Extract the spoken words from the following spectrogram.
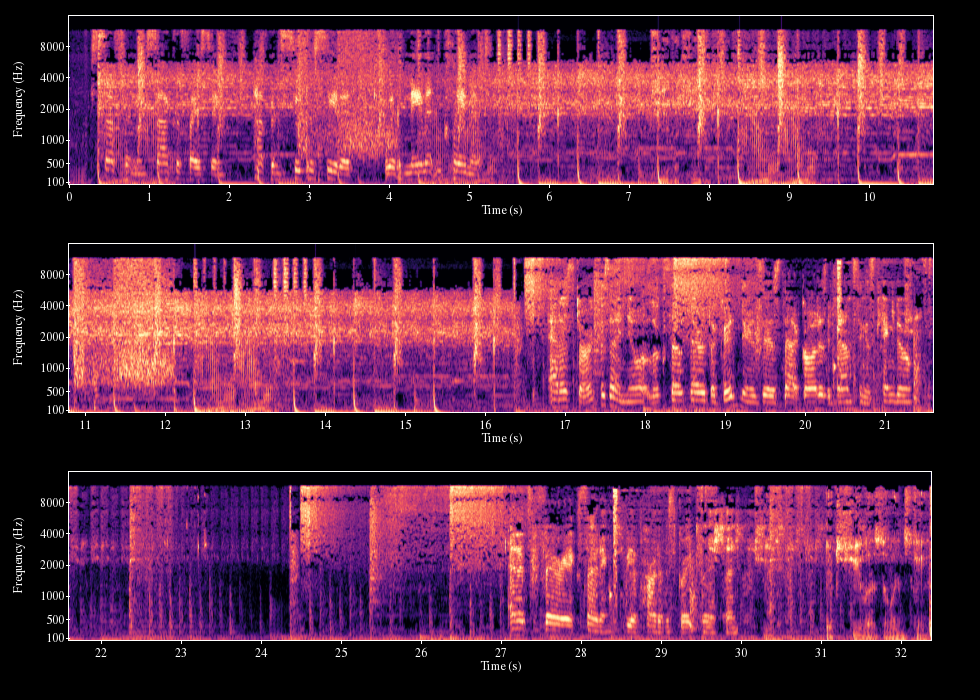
suffering and sacrificing have been superseded with name it and claim it. And as dark as I know it looks out there, the good news is that God is advancing his kingdom. And it's very exciting to be a part of this great commission. It's Sheila Zilinsky.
